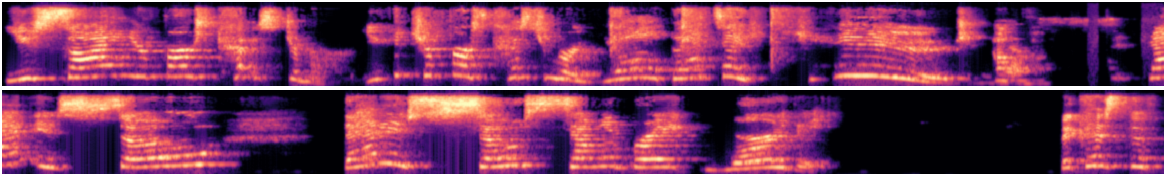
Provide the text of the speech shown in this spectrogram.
you sign your first customer, you get your first customer, y'all, that's a huge, yes. that is so, that is so celebrate worthy because the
